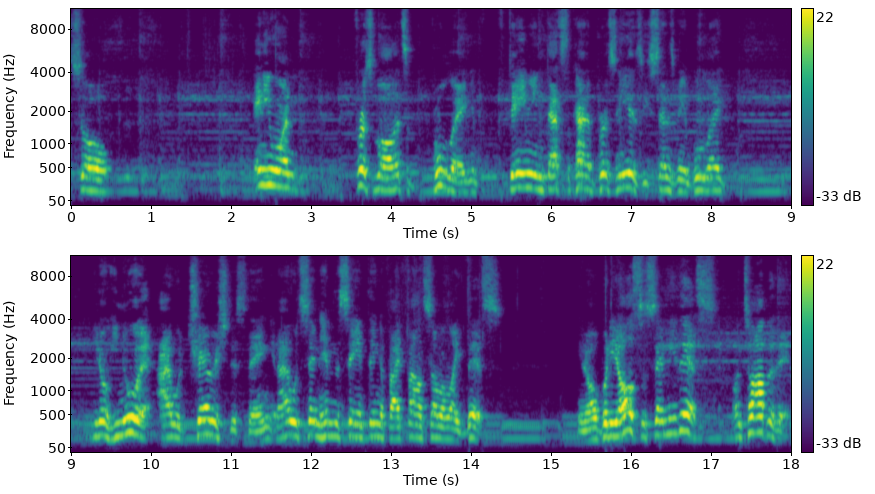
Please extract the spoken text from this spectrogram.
So, anyone, first of all, that's a bootleg. Damian, that's the kind of person he is. He sends me a bootleg. You know, he knew it. I would cherish this thing, and I would send him the same thing if I found someone like this. You know, but he also sent me this on top of it.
